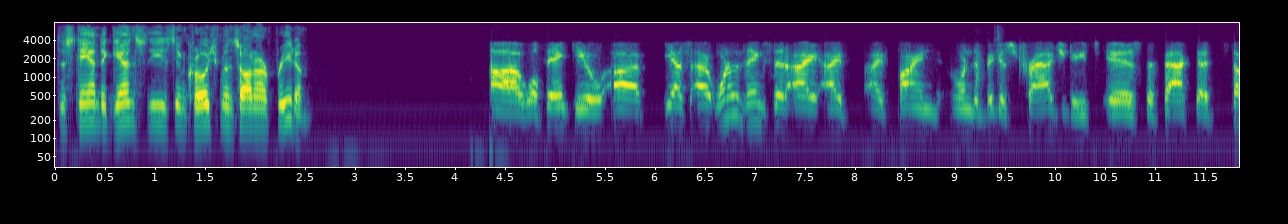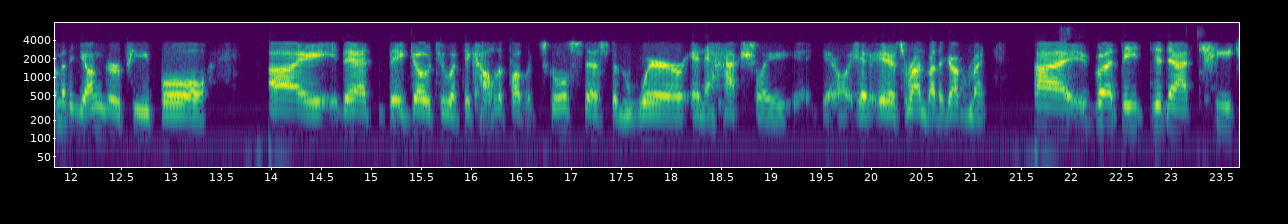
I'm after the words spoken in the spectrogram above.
to stand against these encroachments on our freedom. Uh, well, thank you. Uh, yes, uh, one of the things that I, I I find one of the biggest tragedies is the fact that some of the younger people uh, that they go to what they call the public school system, where and actually, you know, it, it is run by the government. Uh, but they did not teach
